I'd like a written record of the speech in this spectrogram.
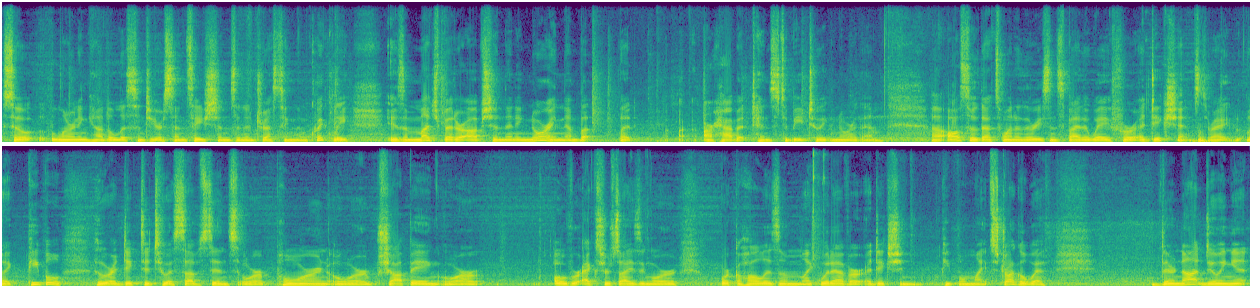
So, learning how to listen to your sensations and addressing them quickly is a much better option than ignoring them, but, but our habit tends to be to ignore them. Uh, also, that's one of the reasons, by the way, for addictions, right? Like people who are addicted to a substance or porn or shopping or over exercising or workaholism, like whatever addiction people might struggle with, they're not doing it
